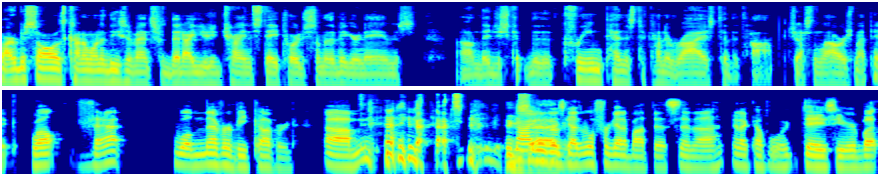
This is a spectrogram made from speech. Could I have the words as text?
Barbasol is kind of one of these events that I usually try and stay towards some of the bigger names. Um, they just the cream tends to kind of rise to the top. Justin Lower is my pick. Well, that will never be covered. Um, exactly. neither of those guys. We'll forget about this in a in a couple of days here. But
